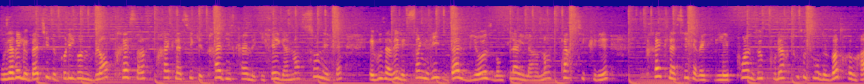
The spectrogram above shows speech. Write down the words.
Vous avez le bâti de polygone blanc très soft, très classique et très discret, mais qui fait également son effet. Et vous avez les 5 gris d'Albios, donc là il a un nom particulier, très classique avec les points de couleur tout autour de votre bras.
